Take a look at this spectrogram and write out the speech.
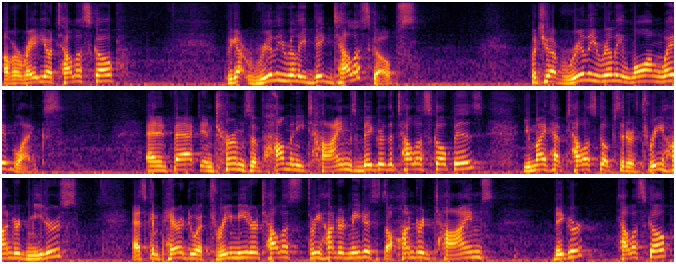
of a radio telescope? We got really, really big telescopes, but you have really, really long wavelengths. And in fact, in terms of how many times bigger the telescope is, you might have telescopes that are 300 meters as compared to a 3 meter teles 300 meters. It's 100 times bigger telescope.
